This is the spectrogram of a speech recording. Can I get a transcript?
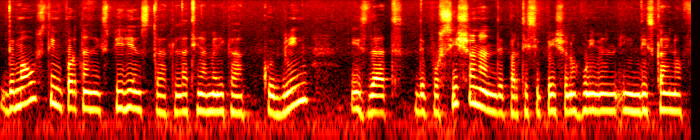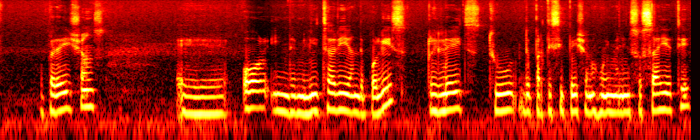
The most important experience that Latin America could bring is that the position and the participation of women in this kind of operations uh, or in the military and the police relates to the participation of women in society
